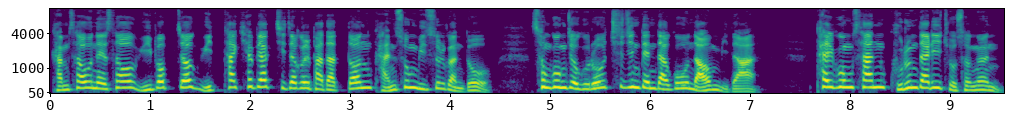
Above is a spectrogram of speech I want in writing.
감사원에서 위법적 위탁 협약 지적을 받았던 간송미술관도 성공적으로 추진된다고 나옵니다. 팔공산 구름다리 조성은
